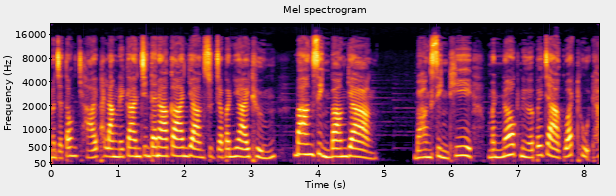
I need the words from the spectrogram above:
มันจะต้องใช้พลังในการจินตนาการอย่างสุดจะบรรยายถึง บางสิ่งบางอย่างบางสิ่งที่มันนอกเหนือไปจากวัตถุธ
